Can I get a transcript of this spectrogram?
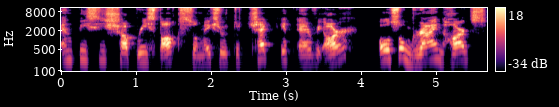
NPC shop restocks. So make sure to check it every hour. Also, grind hearts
